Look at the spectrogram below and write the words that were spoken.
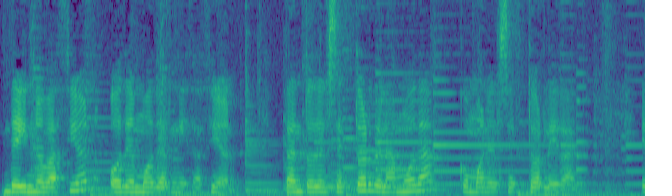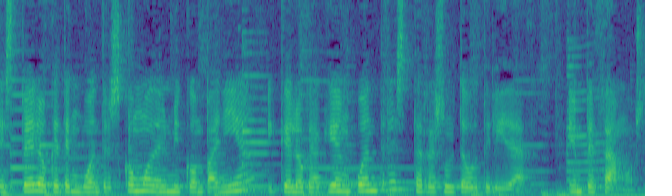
de innovación o de modernización, tanto del sector de la moda como en el sector legal. Espero que te encuentres cómodo en mi compañía y que lo que aquí encuentres te resulte de utilidad. Empezamos.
